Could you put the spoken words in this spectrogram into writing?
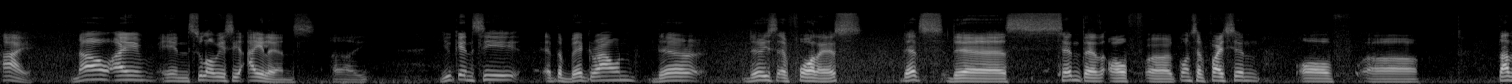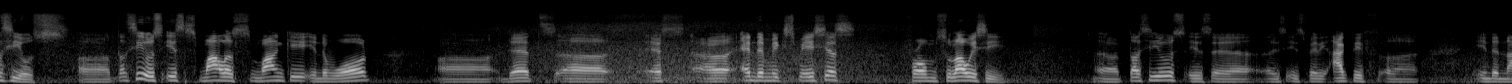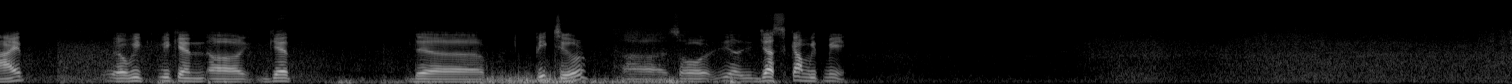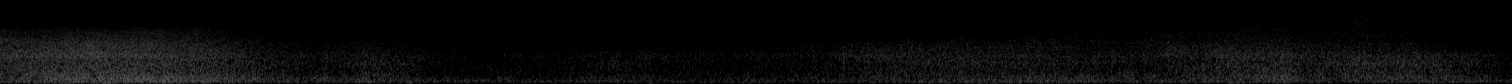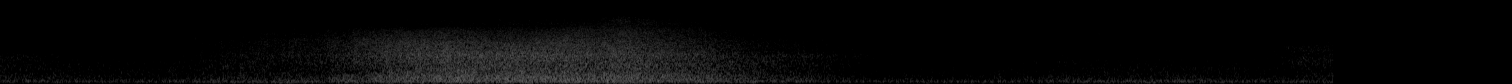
Hi, now I'm in Sulawesi Islands. Uh, you can see at the background there, there is a forest. That's the center of uh, conservation of uh, Tarsius. Uh, Tarsius is smallest monkey in the world. Uh, that's uh, as uh, endemic species from Sulawesi. Uh, Tarsius is, uh, is, is very active uh, in the night. Uh, we, we can uh, get the picture. Uh, so yeah, just come with me.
